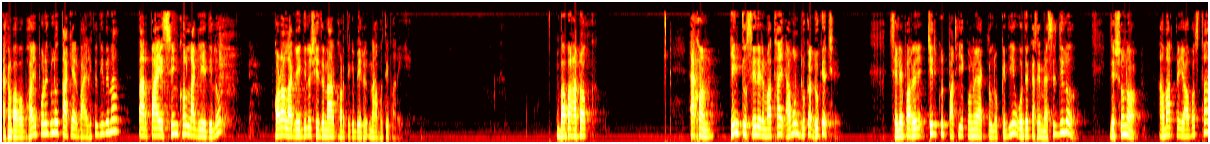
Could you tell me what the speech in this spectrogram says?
এখন বাবা ভয় পড়ে গেল, তাকে আর বাইরে হতে দিবে না। তার পায়ে শৃঙ্খল লাগিয়ে দিল, কড়া লাগিয়ে দিল সেজন্য আর ঘর থেকে বের না হতে পারে। বাবা আটক। এখন কিন্তু ছেলের মাথায় এমন ঢুকা ঢুকেছে ছেলে পরে চিরকুট পাঠিয়ে কোনো একটা লোককে দিয়ে ওদের কাছে মেসেজ দিল যে, শোনো, আমার তো এই অবস্থা।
